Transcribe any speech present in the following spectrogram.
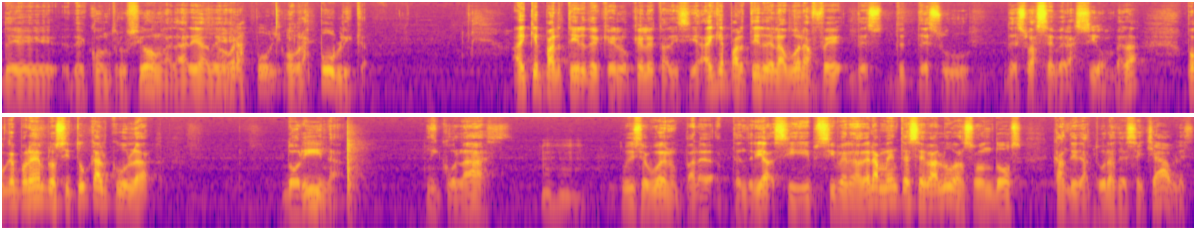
de, de construcción, el área de Obras públicas. obras públicas. Hay que partir de que lo que él está diciendo, hay que partir de la buena fe de, su- de- de su, de su aseveración, ¿verdad? Porque, por ejemplo, si tú calculas Dorina, Nicolás. Tú dices, bueno, para, tendría, si, si verdaderamente se evalúan, son dos candidaturas desechables.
